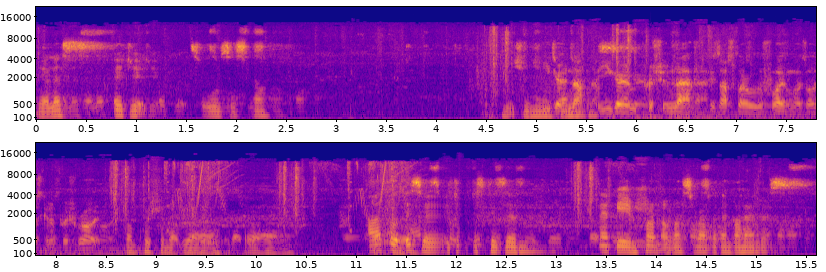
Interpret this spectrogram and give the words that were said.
Yeah, let's edge it towards the south. Make sure no You one's going behind that? Are you going pushing left? Because that's where all the fighting was. I was going to push right. I'm pushing up there. Oh, hang. I thought this way just because um, they'd be in front of us rather than behind us.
